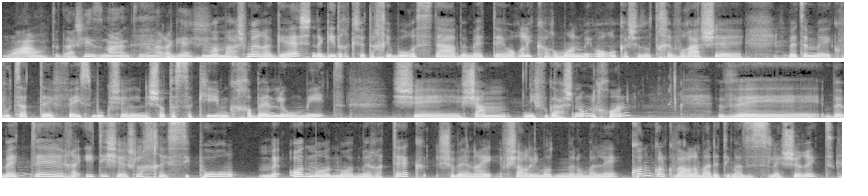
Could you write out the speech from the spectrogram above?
וואו, תודה שהזמנת, איזה מרגש. ממש מרגש. נגיד רק שאת החיבור עשתה באמת אורלי כרמון מאורקה, שזאת חברה שבעצם קבוצת פייסבוק של נשות עסקים ככה בינלאומית, ששם נפגשנו, נכון? ובאמת אה, ראיתי שיש לך סיפור מאוד מאוד מאוד מרתק, שבעיניי אפשר ללמוד ממנו מלא. קודם כל כבר למדתי מה זה סלשרית.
